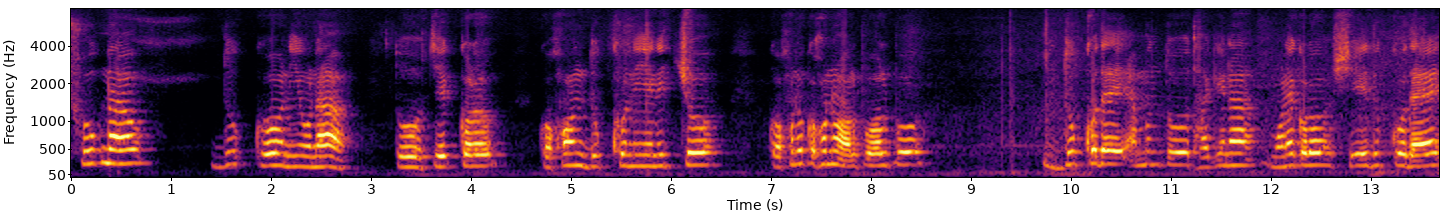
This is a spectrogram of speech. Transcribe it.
সুখ নাও, দুঃখ নিও না। তো চেক করো, কখন দুঃখ নিয়ে নিচ্ছ? কখনো কখনো অল্প অল্প দুঃখ দেয় এমন তো থাকে না, মনে করো সে দুঃখ দেয়।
